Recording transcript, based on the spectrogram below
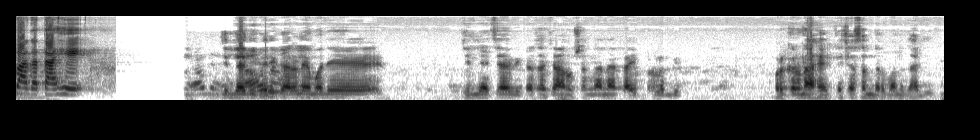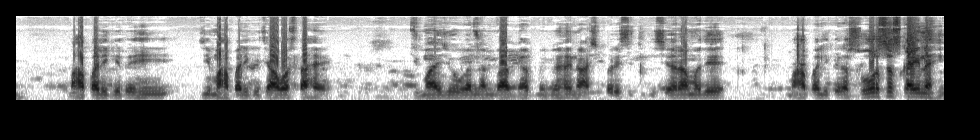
स्वागत आहे. जिल्हाधिकारी कार्यालयामध्ये जिल्ह्याच्या विकासाच्या अनुषंगाने काही प्रलंबित प्रकरणं आहेत त्याच्या संदर्भानं झाली. महापालिकेतही जी महापालिकेची अवस्था आहे की मायजीव उगालना बाब भाग अशी परिस्थिती की शहरामध्ये महापालिकेला सोर्सच काही नाही.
